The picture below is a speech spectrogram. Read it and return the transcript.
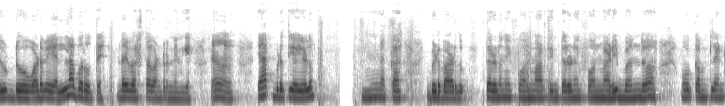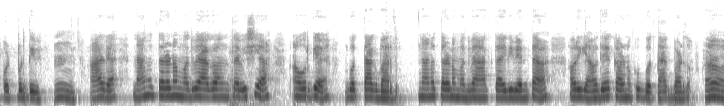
ದುಡ್ಡು, ಒಡವೆ ಎಲ್ಲ ಬರುತ್ತೆ. ಡೈವರ್ಸ್ ತಗೊಂಡ್ರೆ ನಿನಗೆ ಹಾಂ, ಯಾಕೆ ಬಿಡ್ತೀಯ ಹೇಳು? ಹ್ಞೂ ಅಕ್ಕ, ಬಿಡಬಾರ್ದು. ತರುಣನಿಗೆ ಫೋನ್ ಮಾಡ್ತೀನಿ, ತರುಣಿಗೆ ಫೋನ್ ಮಾಡಿ ಬಂದು ಕಂಪ್ಲೇಂಟ್ ಕೊಟ್ಬಿಡ್ತೀವಿ. ಹ್ಞೂ ಆದರೆ ನಾನು ತರುಣ ಮದುವೆ ಆಗೋವಂಥ ವಿಷಯ ಅವ್ರಿಗೆ ಗೊತ್ತಾಗಬಾರ್ದು. ನಾನು ತರುಣ ಮದುವೆ ಆಗ್ತಾ ಇದ್ದೀವಿ ಅಂತ ಅವ್ರಿಗೆ ಯಾವುದೇ ಕಾರಣಕ್ಕೂ ಗೊತ್ತಾಗಬಾರ್ದು. ಹಾಂ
